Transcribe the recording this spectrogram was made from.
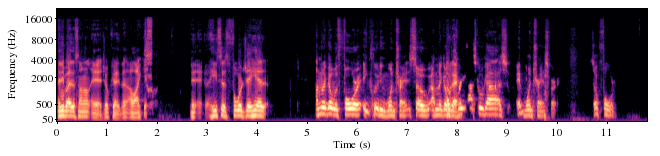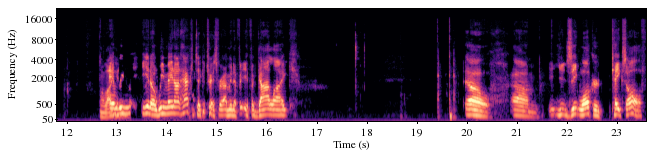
Anybody that's not on edge. Okay, that, I like it. Eh, eh, He says four Jay Head. I'm going to go with four, including one trans. So I'm going to go Okay. with three high school guys and one transfer. So four. I like and it. we, you know, we may not have to take a transfer. I mean, if if a guy like, oh, um, you, Zeke Walker takes off,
